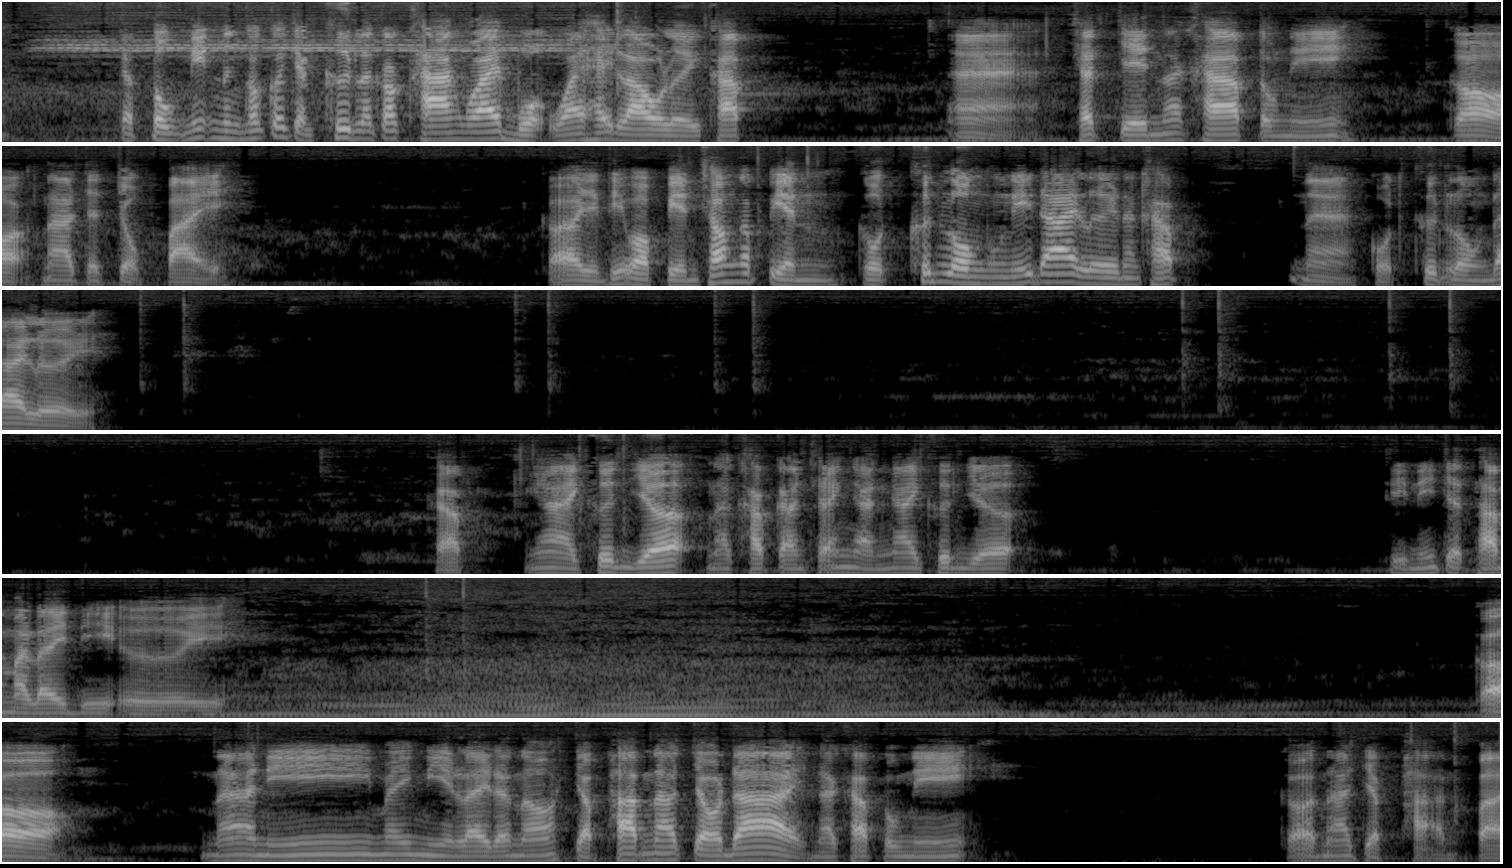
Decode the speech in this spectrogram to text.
กระตุกนิดนึงเขาก็จะขึ้นแล้วก็ค้างไว้บวกไว้ให้เราเลยครับอ่าชัดเจนนะครับ ตรงนี้ก็น่าจะจบไป ก็อย่างที่บอกเปลี่ยนช่องก็เปลี่ยนกดขึ้นลงตรงนี้ได้เลยนะครับนะกดขึ้นลงได้เลย ครับ ง่ายขึ้นเยอะนะครับ การใช้งานง่ายขึ้นเยอะ ทีนี้จะทำอะไรดีเอ่ยก็หน้านี้ไม่มีอะไรแล้วเนาะจับภาพหน้าจอได้นะครับตรงนี้ ก็น่าจะผ่านไป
